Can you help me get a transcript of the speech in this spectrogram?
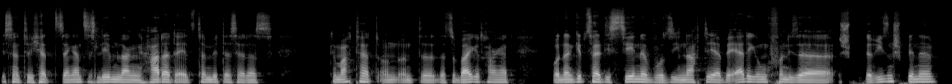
ist natürlich, hat sein ganzes Leben lang hadert er jetzt damit, dass er das gemacht hat und, und äh, dazu beigetragen hat. Und dann gibt es halt die Szene, wo sie nach der Beerdigung von dieser Sp Riesenspinne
